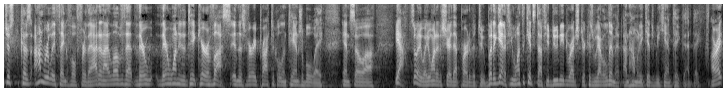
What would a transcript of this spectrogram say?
just because I'm really thankful for that, and I love that they're they're wanting to take care of us in this very practical and tangible way. And so, uh, yeah, so anyway, I wanted to share that part of it too. But again, if you want the kid stuff, you do need to register because we got a limit on how many kids we can take that day. All right?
